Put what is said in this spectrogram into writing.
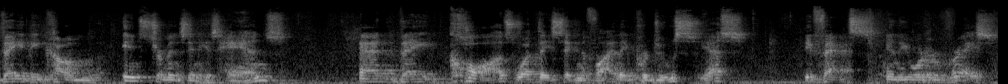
They become instruments in his hands, and they cause what they signify. They produce, yes, effects in the order of grace.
